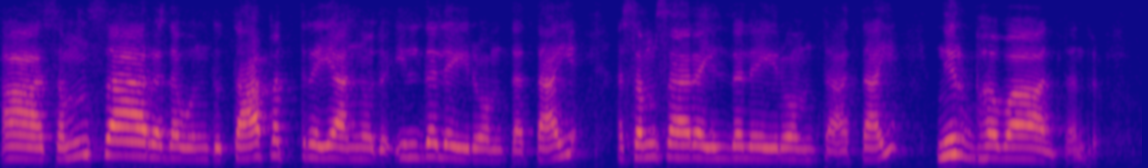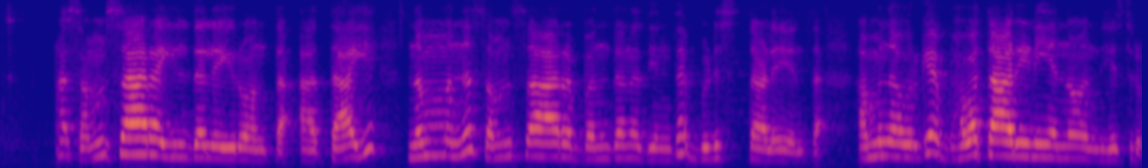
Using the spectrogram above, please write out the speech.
ಆ ಸಂಸಾರದ ಒಂದು ತಾಪತ್ರಯ ಅನ್ನೋದು ಇಲ್ದಲೇ ಇರುವಂತ ತಾಯಿ ಸಂಸಾರ ಇಲ್ದಲೇ ಇರುವಂತ ತಾಯಿ ನಿರ್ಭವ ಅಂತಂದ್ರು. ಆ ಸಂಸಾರ ಇಲ್ದಲೇ ಇರುವಂತ ಆ ತಾಯಿ ನಮ್ಮನ್ನ ಸಂಸಾರ ಬಂಧನದಿಂದ ಬಿಡಿಸ್ತಾಳೆ ಅಂತ. ಅಮ್ಮನವ್ರಿಗೆ ಭವತಾರಿಣಿ ಅನ್ನೋ ಒಂದು ಹೆಸರು.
